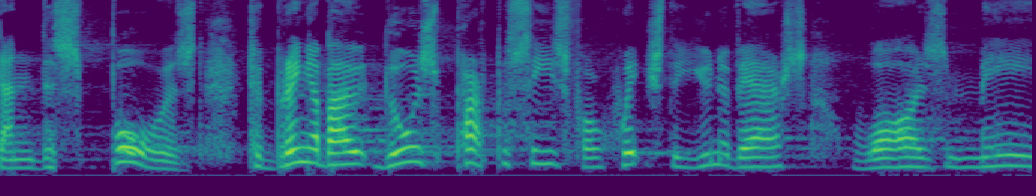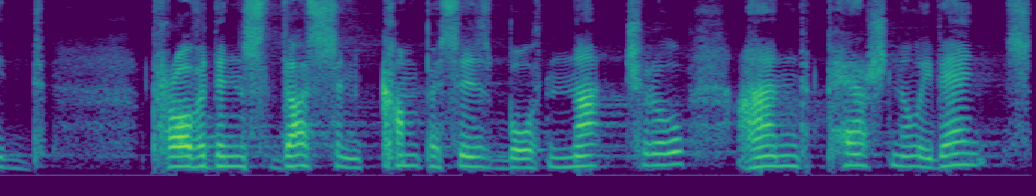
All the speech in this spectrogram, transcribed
and disposed to bring about those purposes for which the universe was made. Providence thus encompasses both natural and personal events,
